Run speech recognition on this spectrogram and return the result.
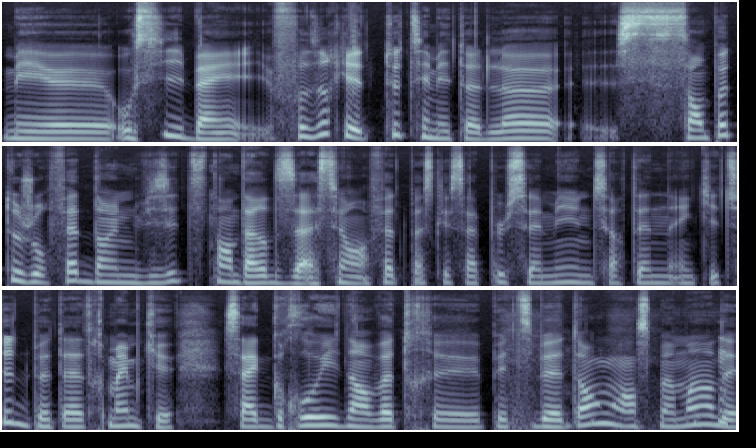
Mais euh, aussi, ben, il faut dire que toutes ces méthodes-là ne sont pas toujours faites dans une visée de standardisation, en fait, parce que ça peut semer une certaine inquiétude. Peut-être même que ça grouille dans votre euh, petit bedon en ce moment de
